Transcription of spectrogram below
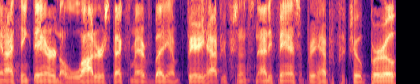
And I think they earned a lot of respect from everybody. I'm very happy for Cincinnati fans. I'm very happy for Joe Burrow.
